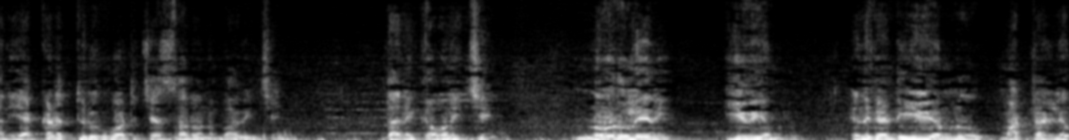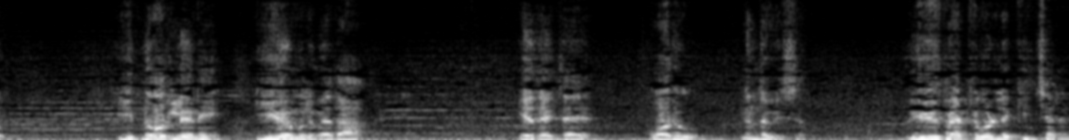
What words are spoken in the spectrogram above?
అని ఎక్కడ తిరుగుబాటు చేస్తారో అని భావించి. దాన్ని గమనించి నోరు లేని ఈవీఎంలు. ఎందుకంటే ఈవీఎంలు మాట్లాడలేవు. ఈ నోరు లేని ఈవీఎంల మీద ఏదైతే వారు నింద వేశారు. వీవీప్యాట్లు కూడా లెక్కించారే?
